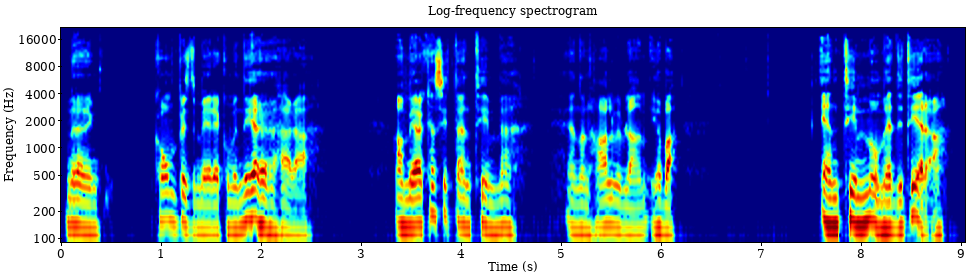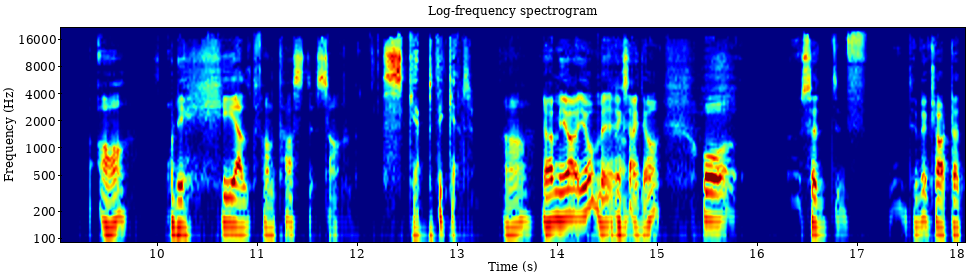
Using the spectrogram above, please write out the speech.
när en kompis till mig rekommenderar det här. Ja, men jag kan sitta en timme, en och en halv ibland. Jag bara, en timme och meditera? Ja, och det är helt fantastiskt, sant. Skeptiker. Ja, ja men, ja, ja, men ja. exakt. Ja. Och så det är väl klart att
